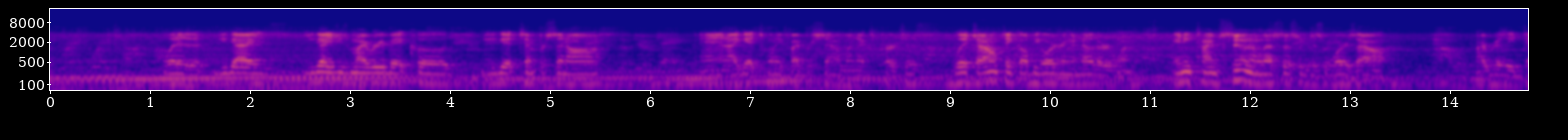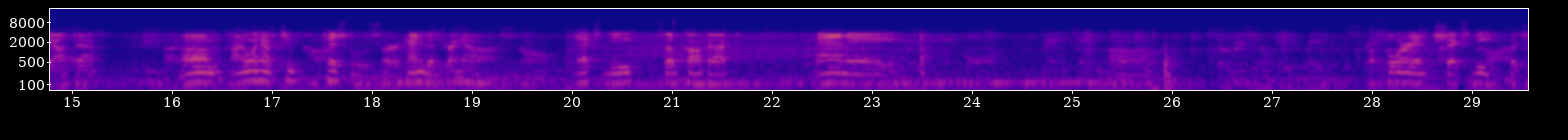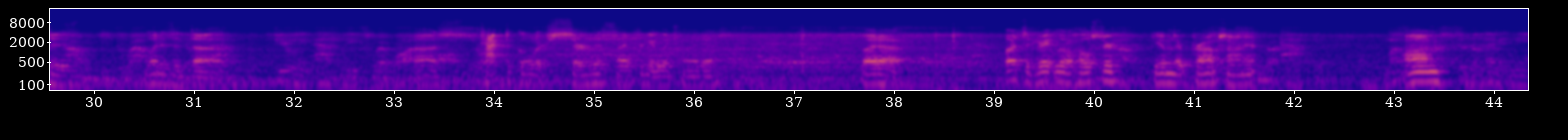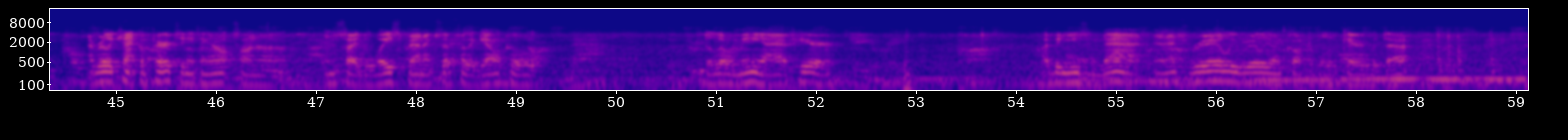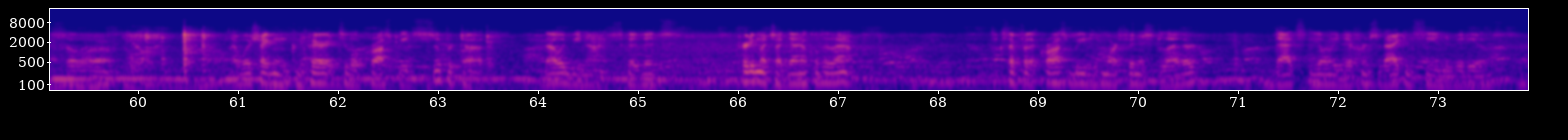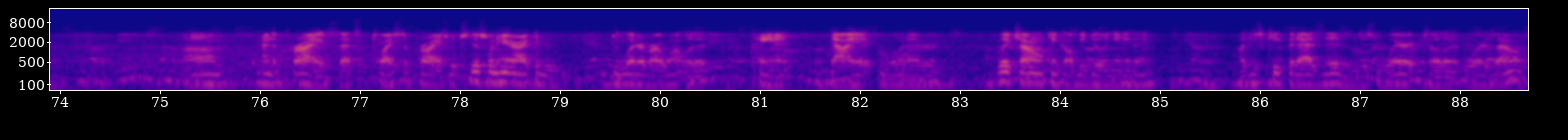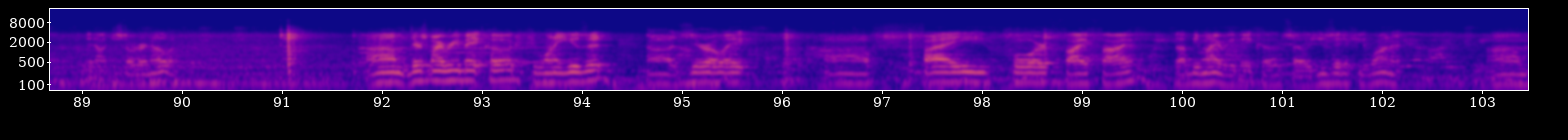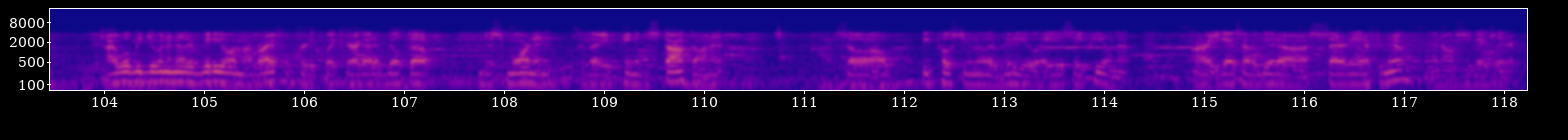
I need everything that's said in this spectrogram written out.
What is it? You guys, you guys use my rebate code. You get 10% off, and I get 25% on my next purchase. Which I don't think I'll be ordering another one anytime soon, unless this one just wears out. I really doubt that. Um, I only have two pistols or handguns right now. XD subcompact and a uh, a four inch XD, which is what is it? The tactical or service? I forget which one it is. But uh, well, it's a great little holster. Give them their props on it. Um, I really can't compare it to anything else on uh, inside the waistband except for the Galco, the little mini I have here. I've been using that, and it's really, really uncomfortable to carry with that. So, uh, wish I can compare it to a CrossBreed Super Tuck. That would be nice, because it's pretty much identical to that. Except for the CrossBreed is more finished leather. That's the only difference that I can see in the videos. Um, and the price, that's twice the price, which this one here I can do whatever I want with it. Paint it, dye it, whatever. Which I don't think I'll be doing anything. I'll just keep it as is and just wear it till it wears out. Then I'll just order another one. There's my rebate code if you want to use it. Uh, 08 uh, 5455. That'll be my rebate code, so use it if you want it. Um, I will be doing another video on my rifle pretty quick here. I got it built up this morning because I painted the stock on it. So I'll be posting another video ASAP on that. Alright, you guys have a good uh, Saturday afternoon, and I'll see you guys later.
